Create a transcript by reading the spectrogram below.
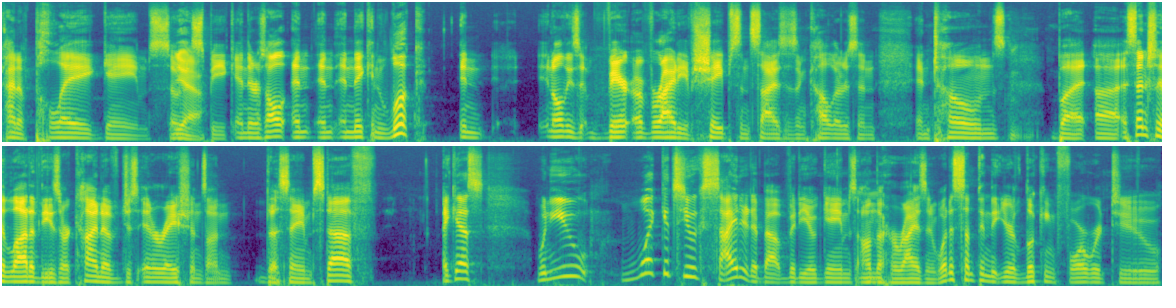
kind of play games, so Yeah. to speak. And there's all and and and they can look in in all these var- a variety of shapes and sizes and colors and and tones. But uh, essentially, a lot of these are kind of just iterations on the same stuff. I guess when you what gets you excited about video games on the horizon? What is something that you're looking forward to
